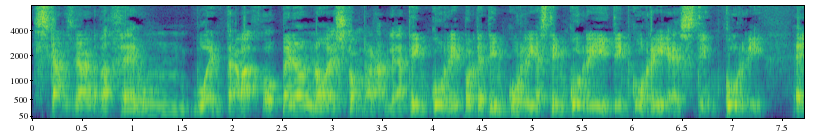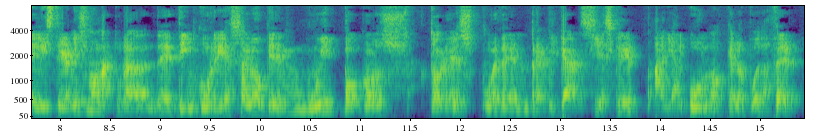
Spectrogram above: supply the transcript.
Skarsgård hace un buen trabajo, pero no es comparable a Tim Curry porque Tim Curry es Tim Curry y Tim Curry es Tim Curry. El histrionismo natural de Tim Curry es algo que muy pocos actores pueden replicar, si es que hay alguno que lo pueda hacer.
